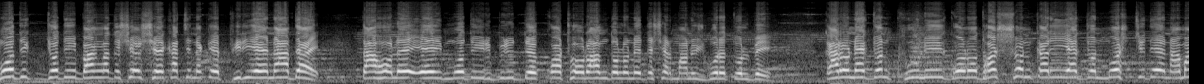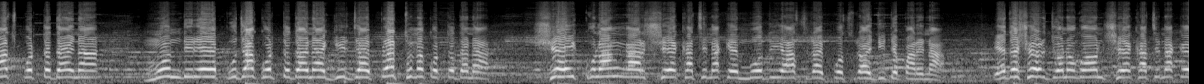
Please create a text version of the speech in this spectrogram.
মোদি যদি বাংলাদেশে শেখ হাসিনাকে ফিরিয়ে না দেয়, তাহলে এই মোদির বিরুদ্ধে কঠোর আন্দোলনে দেশের মানুষ গড়ে তুলবে। কারণ একজন খুনি, গণধর্ষণকারী একজন মসজিদে নামাজ পড়তে দেয় না, মন্দিরে পূজা করতে দেয় না, গির্জায় প্রার্থনা করতে দেয় না, সেই কুলাঙ্গার শেখ হাসিনাকে মোদি আশ্রয় প্রশ্রয় দিতে পারে না। এদেশের জনগণ শেখ হাসিনাকে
